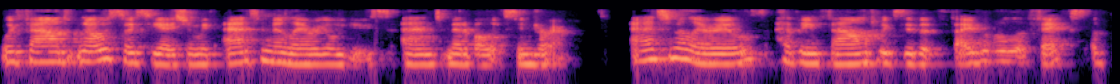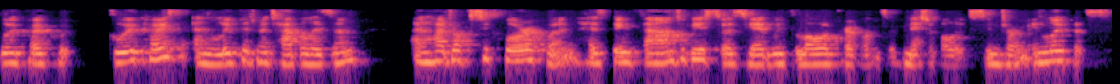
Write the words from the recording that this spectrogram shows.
we found no association with antimalarial use and metabolic syndrome. Antimalarials have been found to exhibit favorable effects of glucose and lipid metabolism and hydroxychloroquine has been found to be associated with lower prevalence of metabolic syndrome in lupus.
